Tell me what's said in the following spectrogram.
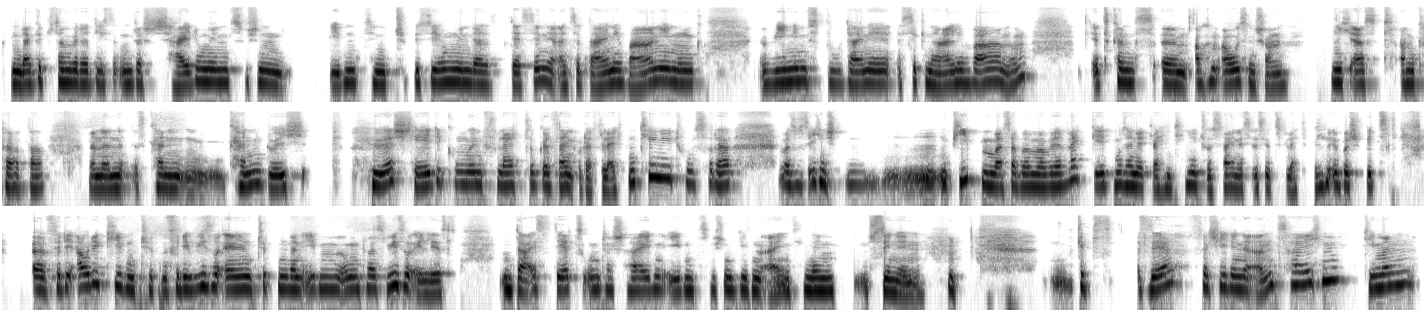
Und da gibt's dann wieder diese Unterscheidungen zwischen eben den Typisierungen der, der Sinne, also deine Wahrnehmung, wie nimmst du deine Signale wahr? Ne? Jetzt kann es ähm, auch im Außen schon, nicht erst am Körper, sondern es kann, kann durch Hörschädigungen vielleicht sogar sein oder vielleicht ein Tinnitus oder was weiß ich, ein, ein Piepen, was aber mal wieder weggeht, muss ja nicht gleich ein Tinnitus sein, es ist jetzt vielleicht ein bisschen überspitzt. Äh, für die auditiven Typen, für die visuellen Typen dann eben irgendwas Visuelles. Und da ist sehr zu unterscheiden eben zwischen diesen einzelnen Sinnen. Gibt es sehr verschiedene Anzeichen, die man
